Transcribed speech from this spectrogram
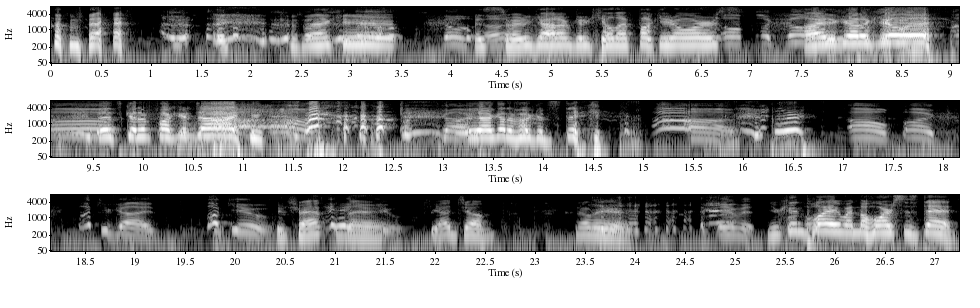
Come back. Come back here. I swear to God, I'm gonna kill that fucking horse. Oh I'm gonna kill it. Oh. It's gonna fucking die. Oh. yeah, I got a fucking stick. Oh, fuck. Fuck you guys. Fuck you. You're trapped I in hate there. you. You gotta jump. Get over here. Damn it. You can play when the horse is dead.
